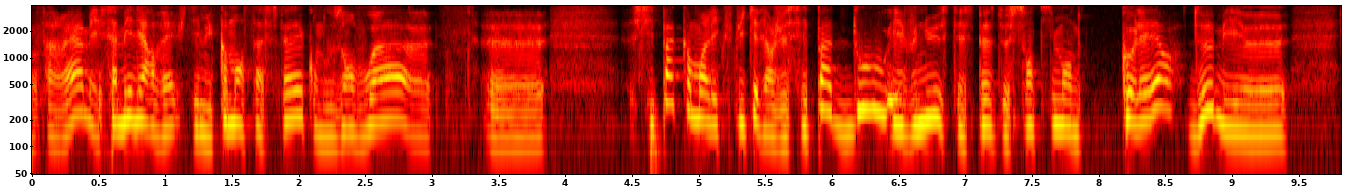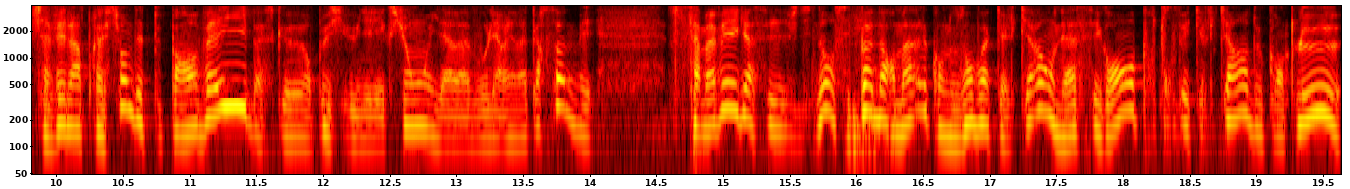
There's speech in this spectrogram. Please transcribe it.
enfin rien, mais ça m'énervait. Je dis mais comment ça se fait qu'on nous envoie euh, euh Je sais pas comment l'expliquer. D'ailleurs, je sais pas d'où est venu cette espèce de sentiment de colère de, mais j'avais l'impression d'être pas envahi parce qu'en plus il y a eu une élection, il a volé rien à personne, mais ça m'avait agacé. Je dis non, c'est pas normal qu'on nous envoie quelqu'un. On est assez grand pour trouver quelqu'un de Canteleu.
